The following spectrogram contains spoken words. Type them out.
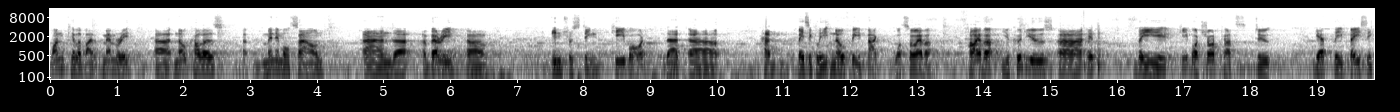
one kilobyte of memory, uh, no colors, uh, minimal sound, and uh, a very interesting keyboard that had basically no feedback whatsoever. However, you could use uh, it, the keyboard shortcuts to get the basic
